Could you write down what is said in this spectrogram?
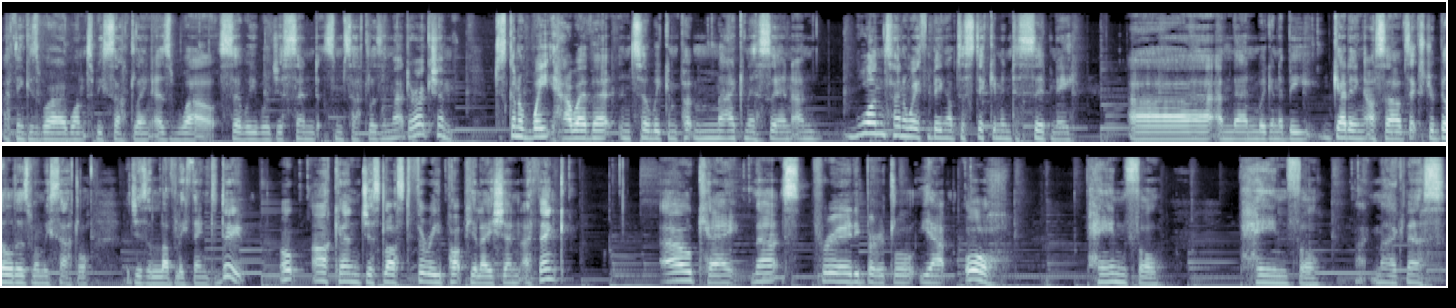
I think is where I want to be settling as well. So we will just send some settlers in that direction. Just going to wait, however, until we can put Magnus in. I'm one turn away from being able to stick him into Sydney. Uh, and then we're going to be getting ourselves extra builders when we settle, which is a lovely thing to do. Oh, Aachen just lost three population, I think. Okay, that's pretty brutal. Yeah. Oh, painful. Painful. Right, Magnus.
